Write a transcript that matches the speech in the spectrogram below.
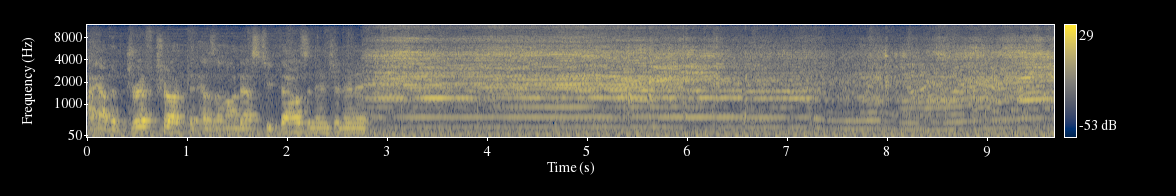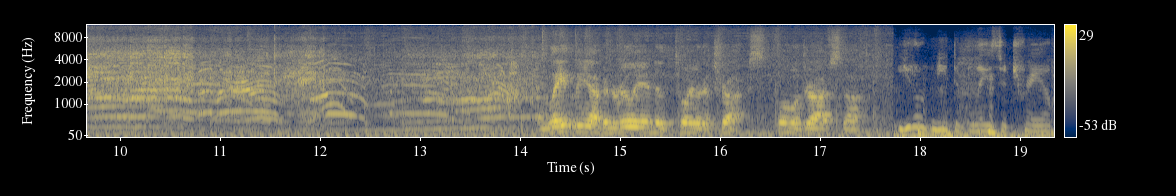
I have a drift truck that has a Honda S2000 engine in it. And lately I've been really into Toyota trucks, four-wheel drive stuff. You don't need to blaze a trail.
